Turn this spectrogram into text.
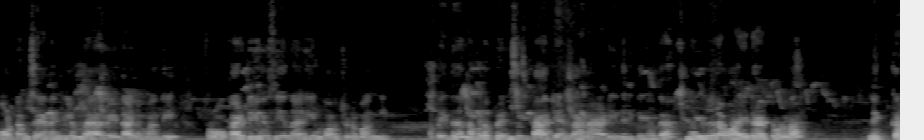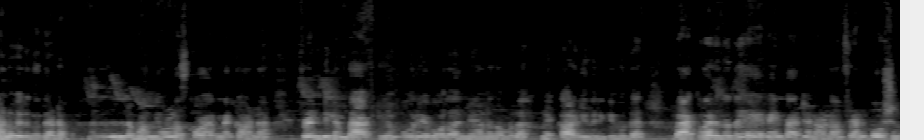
ബോട്ടംസ് ഏതെങ്കിലും വേറെ ചെയ്താലും മതി. ഫ്രോക്കായിട്ട് യൂസ് ചെയ്യുന്നതായിരിക്കും കുറച്ചുകൂടെ ഭംഗി. അപ്പോൾ ഇത് നമ്മൾ പ്രിൻസസ് പാറ്റേണിലാണ് ആഡ് ചെയ്തിരിക്കുന്നത്. നല്ല വൈഡായിട്ടുള്ള നെക്കാണ് വരുന്നത് കേട്ടോ. നല്ല ഭംഗിയുള്ള സ്ക്വയർ നെക്കാണ് ഫ്രണ്ടിലും ബാക്കിലും ഒരേപോലെ തന്നെയാണ് നമ്മൾ നെക്ക് ആഡ് ചെയ്തിരിക്കുന്നത്. ബാക്ക് വരുന്നത് എയർലൈൻ പാറ്റേൺ ആണ്. ഫ്രണ്ട് പോർഷൻ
